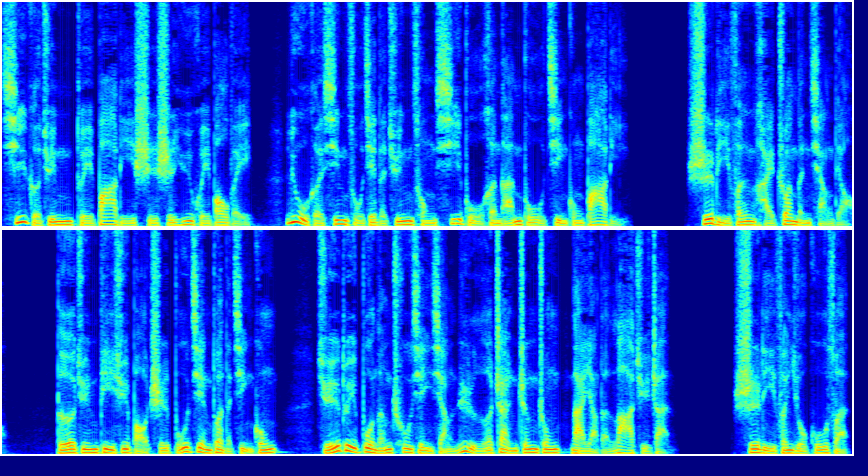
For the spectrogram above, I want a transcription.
七个军对巴黎实施迂回包围，六个新组建的军从西部和南部进攻巴黎。施里芬还专门强调，德军必须保持不间断的进攻，绝对不能出现像日俄战争中那样的拉锯战。施里芬又估算，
